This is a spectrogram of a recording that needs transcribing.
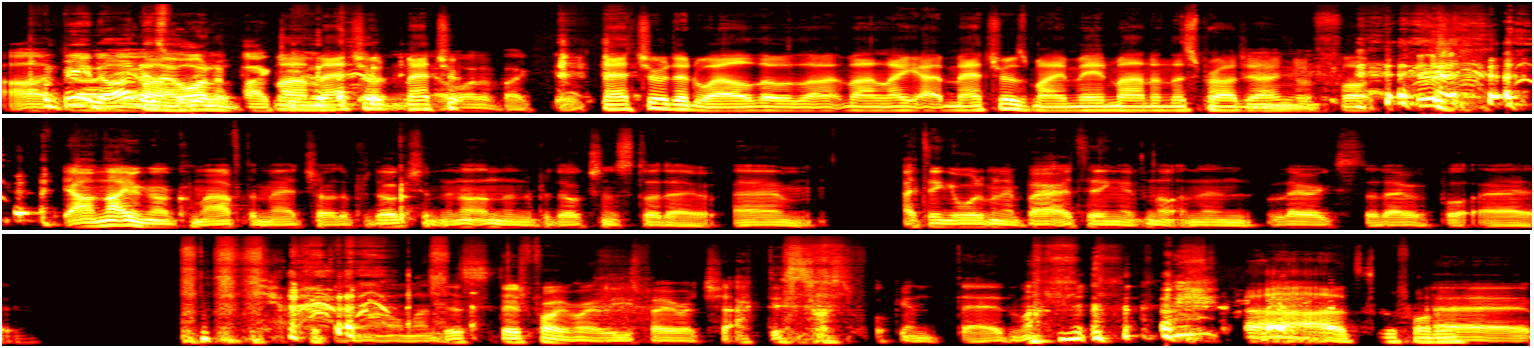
Oh, I'm being Johnny, honest, I want bro. to back Man. Metro- Metro- I want to back. Metro did well though, man. Like uh, Metro's my main man in this project. I'm gonna fuck. Yeah, I'm not even gonna come after Metro. The production, nothing in the production stood out. Um, I think it would have been a better thing if nothing in lyrics stood out. But uh, yeah, I know, man. This, this is probably my least favorite track. This was fucking dead, man. ah, that's so funny. uh,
